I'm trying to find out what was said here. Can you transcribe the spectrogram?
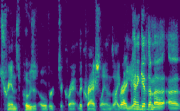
transpose it over to cra- the Crashlands IP. right kind of give them a, a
